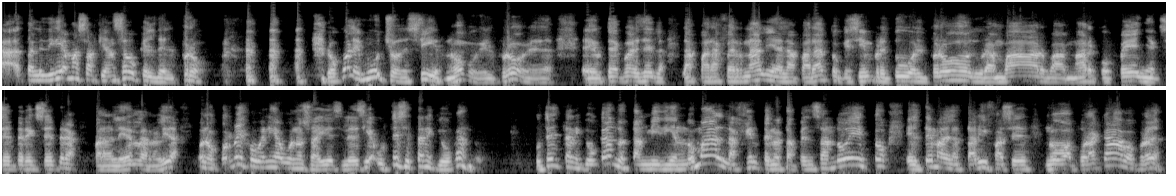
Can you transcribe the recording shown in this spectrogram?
hasta le diría más afianzado que el del PRO. Lo cual es mucho decir, ¿no? Porque el PRO, eh, eh usted acuerda la, la, parafernalia del aparato que siempre tuvo el PRO, Durán Barba, Marco Peña, etcétera, etcétera, para leer la realidad. Bueno, Cornejo venía a Buenos Aires y le decía, ustedes se están equivocando. ustedes están equivocando, están midiendo mal, la gente no está pensando esto, el tema de las tarifas no va por acá, va por allá.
